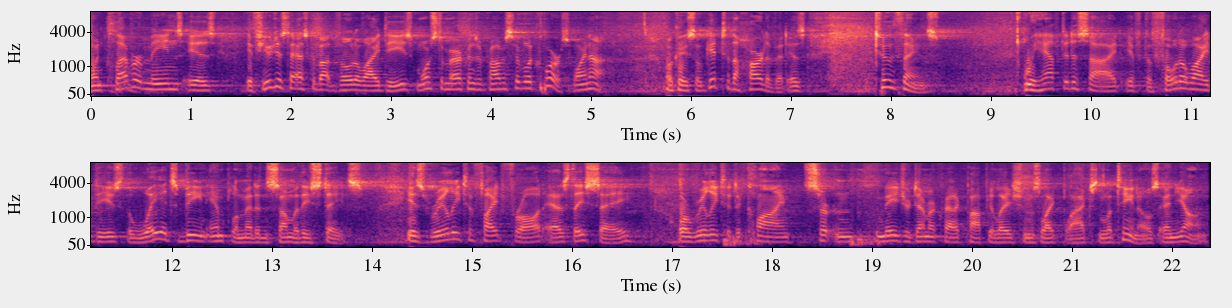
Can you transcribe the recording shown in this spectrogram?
When clever means is, if you just ask about photo IDs, most Americans would probably say, well, of course, why not? Okay, so get to the heart of it, is two things. We have to decide if the photo IDs, the way it's being implemented in some of these states, is really to fight fraud, as they say, or really to decline certain major Democratic populations like blacks and Latinos and young.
